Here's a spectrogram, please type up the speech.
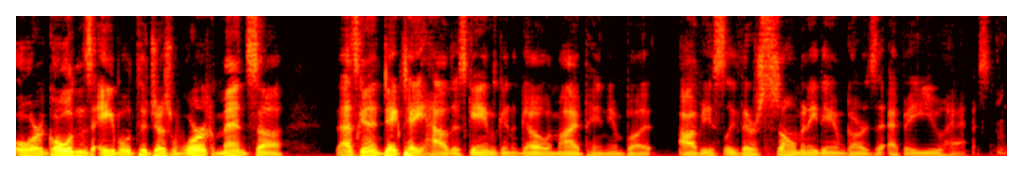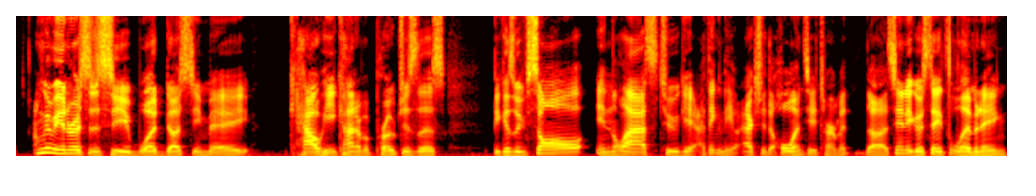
or Goldin's able to just work Mensah, that's going to dictate how this game's going to go, in my opinion. But obviously, there's so many damn guards that FAU has. I'm going to be interested to see what Dusty May, how he kind of approaches this, because we've saw in the last two games, I think the actually the whole NCAA tournament, uh, San Diego State's limiting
